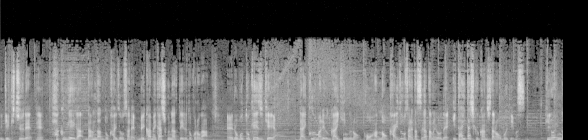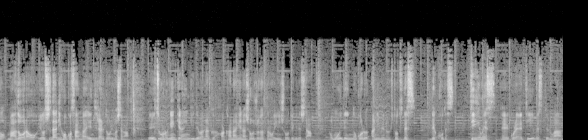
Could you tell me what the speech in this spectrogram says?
劇中で、えー、白芸がだんだんと改造されメカメカしくなっているところが、えー、ロボット刑事 K や大空魔竜ガイキングの後半の改造された姿のようで痛々しく感じたのを覚えています。ヒロインのマドーラを吉田里帆子さんが演じられておりましたがいつもの元気な演技ではなく儚げな少女だったのが印象的でした。思い出に残るアニメの一つです。でここです。TMS、えー、これ TMS っていうのが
